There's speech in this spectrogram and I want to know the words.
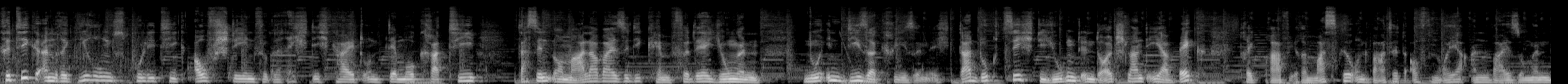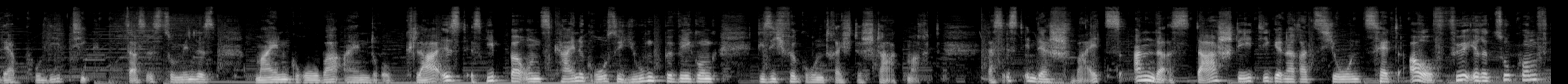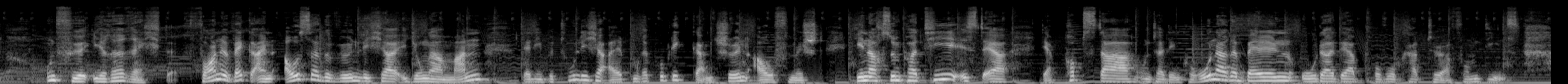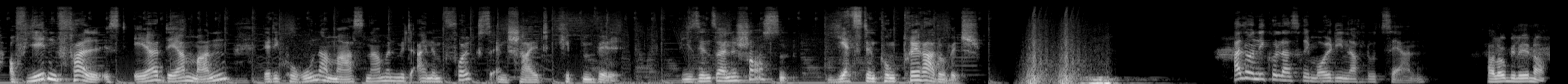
Kritik an Regierungspolitik, Aufstehen für Gerechtigkeit und Demokratie, das sind normalerweise die Kämpfe der Jungen. Nur in dieser Krise nicht. Da duckt sich die Jugend in Deutschland eher weg, trägt brav ihre Maske und wartet auf neue Anweisungen der Politik. Das ist zumindest mein grober Eindruck. Klar ist, es gibt bei uns keine große Jugendbewegung, die sich für Grundrechte stark macht. Das ist in der Schweiz anders. Da steht die Generation Z auf für ihre Zukunft und für ihre Rechte. Vorneweg ein außergewöhnlicher junger Mann, der die betuliche Alpenrepublik ganz schön aufmischt. Je nach Sympathie ist er der Popstar unter den Corona-Rebellen oder der Provokateur vom Dienst. Auf jeden Fall ist er der Mann, der die Corona-Maßnahmen mit einem Volksentscheid kippen will. Wie sind seine Chancen? Jetzt den Punkt Preradovic. Hallo Nicolas Rimoldi nach Luzern. Hallo Milena.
